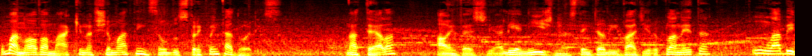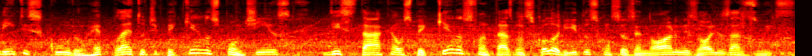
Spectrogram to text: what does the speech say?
uma nova máquina chama a atenção dos frequentadores. Na tela, ao invés de alienígenas tentando invadir o planeta, um labirinto escuro, repleto de pequenos pontinhos, destaca os pequenos fantasmas coloridos com seus enormes olhos azuis.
